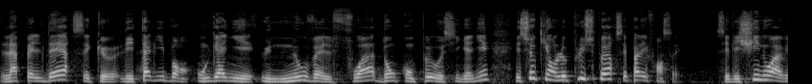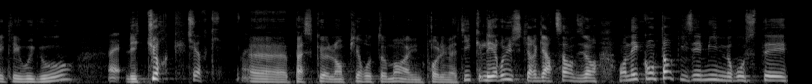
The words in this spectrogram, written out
L'appel d'air, c'est que les talibans ont gagné une nouvelle fois, donc on peut aussi gagner. Et ceux qui ont le plus peur, ce n'est pas les Français. C'est les Chinois avec les Ouïghours, Ouais. les Turcs ouais. euh, parce que l'Empire ottoman a une problématique. Les Russes qui regardent ça en disant on est content qu'ils aient mis une roustée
